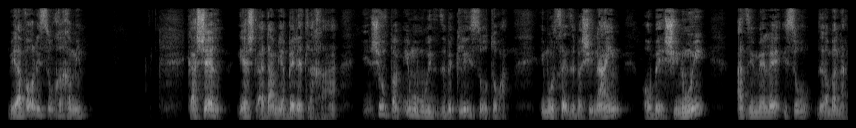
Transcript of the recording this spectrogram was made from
ויעבור לאיסור חכמים. כאשר יש לאדם יבלת לחה, שוב פעם, אם הוא מוריד את זה בכלי איסור תורה, אם הוא עושה את זה בשיניים או בשינוי, אז ממילא איסור דרבנן.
